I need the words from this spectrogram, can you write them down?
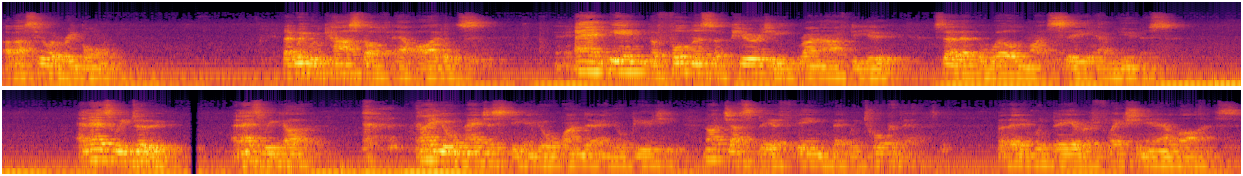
of us who are reborn that we would cast off our idols and in the fullness of purity run after you so that the world might see our newness. And as we do, and as we go, may your majesty and your wonder and your beauty not just be a thing that we talk about, but that it would be a reflection in our lives.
